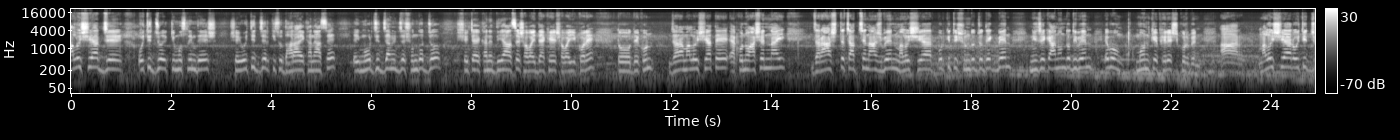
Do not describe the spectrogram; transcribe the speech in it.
মালয়েশিয়ার যে ঐতিহ্য, একটি মুসলিম দেশ সেই ঐতিহ্যের কিছু ধারা এখানে আছে। এই মসজিদ জামির যে সৌন্দর্য, সেটা এখানে দেওয়া আছে, সবাই দেখে, সবাই করে। তো দেখুন, যারা মালয়েশিয়াতে এখনও আসেন নাই, যারা আসতে চাচ্ছেন, আসবেন, মালয়েশিয়ার প্রকৃতির সৌন্দর্য দেখবেন, নিজেকে আনন্দ দিবেন এবং মনকে ফ্রেশ করবেন। আর মালয়েশিয়ার ঐতিহ্য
